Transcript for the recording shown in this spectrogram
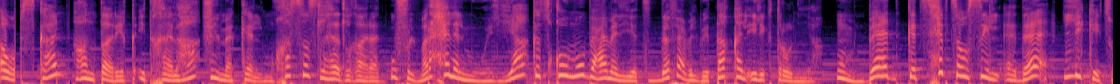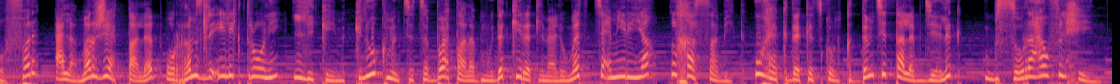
أو بسكان عن طريق إدخالها في المكان المخصص لهذا الغرض. وفي المرحلة الموالية كتقوموا بعملية الدفع بالبطاقة الإلكترونية. ومن بعد كتسحب توصيل الأداء اللي كيتوفر على مرجع الطلب والرمز الإلكتروني اللي كيمكنوك من تتبع طلب مذكرة المعلومات التعميرية الخاصة بك. وهكذا كتكون قدمتي الطلب ديالك بسرعة وفي الحين.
